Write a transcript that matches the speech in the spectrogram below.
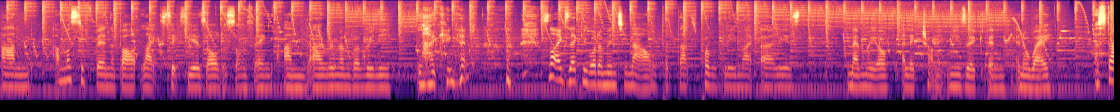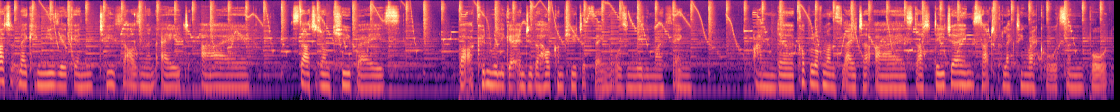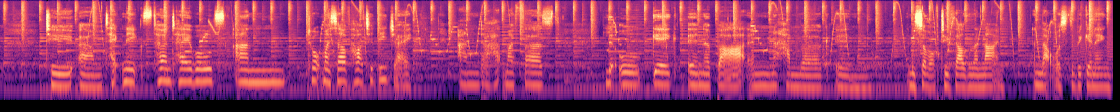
And I must have been about like six years old or something, and I remember really liking it. it's not exactly what I'm into now, but that's probably my earliest memory of electronic music in, in a way. I started making music in 2008. I started on Cubase, but I couldn't really get into the whole computer thing. It wasn't really my thing. And a couple of months later, I started DJing, started collecting records, and bought two um, Technics turntables and taught myself how to DJ. And I had my first little gig in a bar in Hamburg in, in the summer of 2009. And that was the beginning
